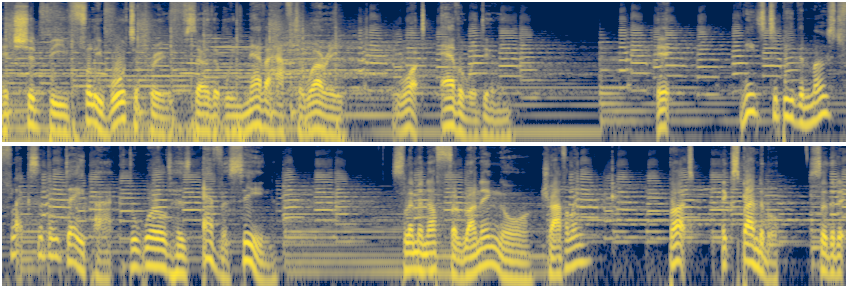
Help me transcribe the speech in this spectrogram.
It should be fully waterproof so that we never have to worry whatever we're doing. It needs to be the most flexible day pack the world has ever seen. Slim enough for running or traveling, but expandable so that it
